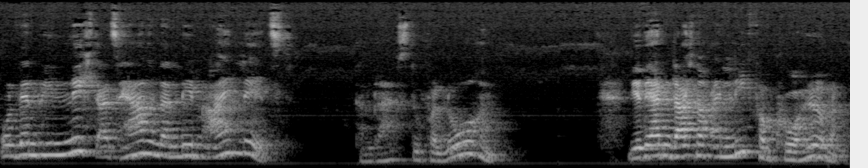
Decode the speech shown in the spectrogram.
und wenn du ihn nicht als Herrn in dein Leben einlädst, dann bleibst du verloren. Wir werden gleich noch ein Lied vom Chor hören.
